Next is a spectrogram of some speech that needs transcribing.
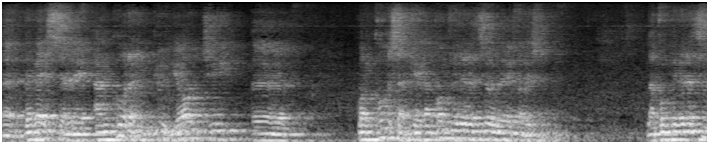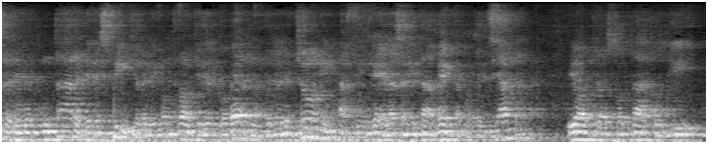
eh, deve essere ancora di più di oggi eh, qualcosa che la Confederazione deve fare su. La Confederazione deve puntare, deve spingere nei confronti del governo delle regioni affinché la sanità venga potenziata. Io oggi ho ascoltato di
